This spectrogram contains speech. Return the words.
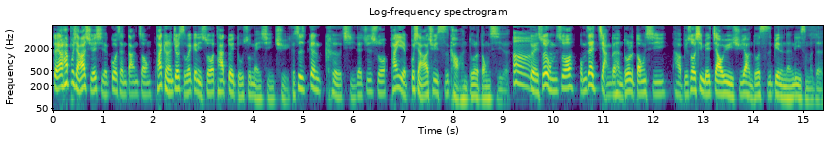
对，然后他不想要学习的过程当中，他可能就只会跟你说他对读书没兴趣。可是更可惜的就是说，他也不想要去思考很多的东西了。嗯，对，所以我们说我们在讲的很多的东西，好，比如说性别教育需要很多思辨的能力什么的，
